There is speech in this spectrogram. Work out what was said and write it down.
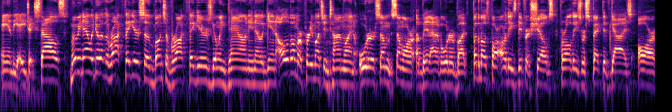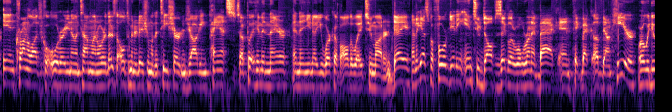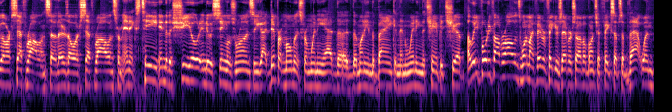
and the AJ Styles. Moving down, we do have the Rock figures, so a bunch of Rock figures going down, you know, again, all of them are pretty much in timeline order. Some, some are a bit out of order, but for the most part, are these different shelves for all these respective guys are in chronological order, you know, in timeline order. There's the Ultimate Edition with a t-shirt and jogging pants, so I put him in there, and then, you know, you work up all the way to modern day. And I guess before getting into Dolph Ziggler, we'll run it back and pick back up down here where we do have our Seth Rollins. So there's all our Seth Rollins from NXT into the Shield, into his singles run. So you got different moments from when he had the, the Money in the Bank and then winning the championship. Elite 45 Rollins, one of my favorite figures ever, so I have a bunch of fix-ups of that one.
